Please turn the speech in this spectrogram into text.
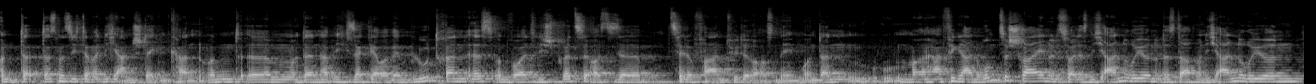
und da, dass man sich damit nicht anstecken kann. Und ähm, dann habe ich gesagt, ja, aber wenn Blut dran ist und wollte die Spritze aus dieser Zellophantüte rausnehmen. Und dann fing er an rumzuschreien und ich soll das nicht anrühren und das darf man nicht anrühren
